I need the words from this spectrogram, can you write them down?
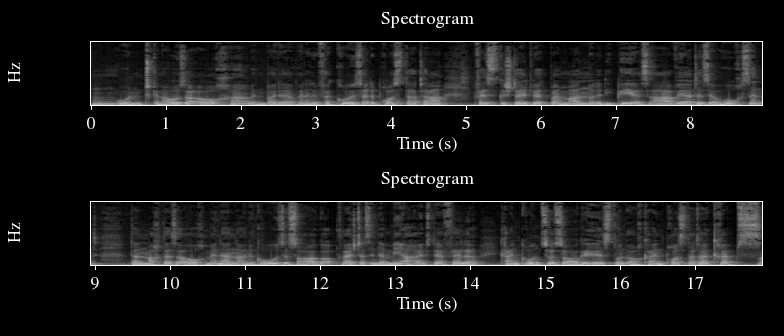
Und genauso auch, wenn, bei der, wenn eine vergrößerte Prostata festgestellt wird beim Mann oder die PSA-Werte sehr hoch sind, dann macht das auch Männern eine große Sorge, obgleich das in der Mehrheit der Fälle kein Grund zur Sorge ist und auch kein Prostatakrebs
